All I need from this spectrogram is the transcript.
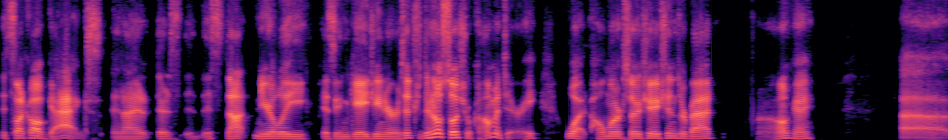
it's like all gags, and I there's it's not nearly as engaging or as interesting. There's no social commentary. What homeowner associations are bad? Oh, okay. Uh,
